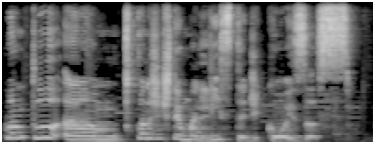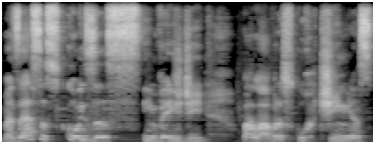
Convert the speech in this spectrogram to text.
Quanto, um, quando a gente tem uma lista de coisas, Mas essas coisas, em vez de palavras curtinhas,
